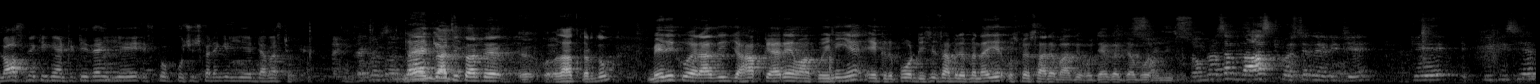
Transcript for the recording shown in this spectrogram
لاس میکنگ اینٹیز ہیں، یہ اس کو کوشش کریں گے، یہ ڈائیورسٹ ہو جائے. میں ذاتی طور پہ وضاحت کر دوں۔ میری کوئی اراضی جہاں آپ کہہ رہے ہیں وہاں کوئی نہیں ہے۔ ایک رپورٹ ڈی سی صاحب نے بنائی ہے اس میں سارے واضح ہو جائے گا جب وہ ریلیز سومرا صاحب لاسٹ کوشچن لے لیجیے کہ پی ٹی سی ایل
